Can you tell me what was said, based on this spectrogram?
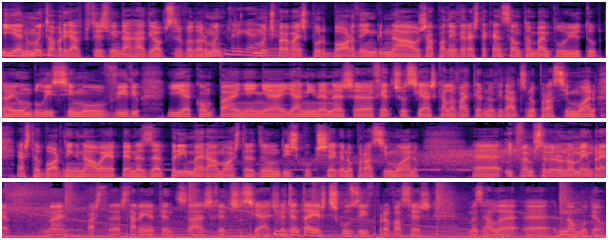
Ian, muito obrigado por teres vindo à Rádio Observador. Muito, Obrigada. Muitos parabéns por Boarding Now. Já podem ver esta canção também pelo YouTube. Tem um belíssimo vídeo e acompanhem a Yanina nas eh, redes sociais que ela vai ter novidades no próximo ano. Esta Boarding Now é apenas a primeira amostra de um disco que chega no próximo ano uh, e que vamos saber o nome em breve, não é? Basta estarem atentos às redes sociais. Eu tentei este exclusivo para vocês, mas ela uh, não mudeu.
